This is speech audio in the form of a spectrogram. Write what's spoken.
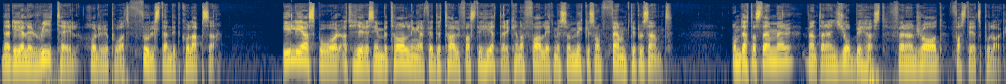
När det gäller retail håller det på att fullständigt kollapsa. Ilja spår att hyresinbetalningar för detaljfastigheter kan ha fallit med så mycket som 50% Om detta stämmer väntar en jobbig höst för en rad fastighetsbolag.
